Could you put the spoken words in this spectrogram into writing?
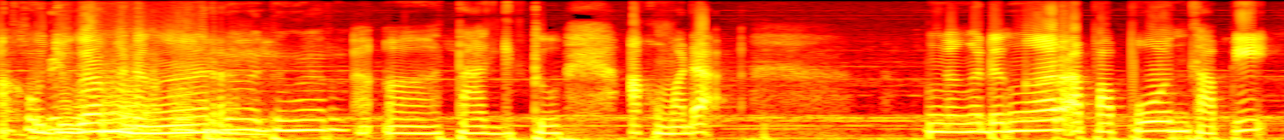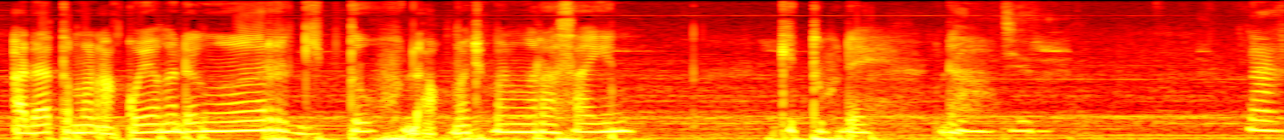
aku, juga ngedenger aku juga ngedenger. Heeh, tah gitu. Aku mah ada nggak ngedenger apa pun tapi ada teman aku yang ngedenger gitu udah aku mah cuma ngerasain gitu deh udah Anjir. Nah,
